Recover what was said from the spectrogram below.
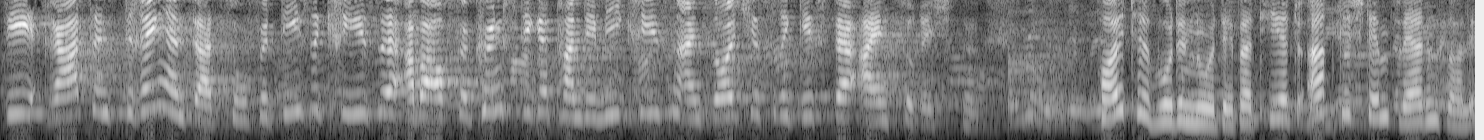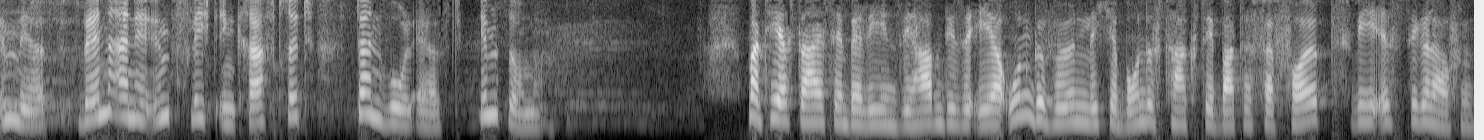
Sie raten dringend dazu, für diese Krise, aber auch für künftige Pandemiekrisen ein solches Register einzurichten. Heute wurde nur debattiert, abgestimmt werden soll im März. Wenn eine Impfpflicht in Kraft tritt, dann wohl erst im Sommer. Matthias Deiß in Berlin, Sie haben diese eher ungewöhnliche Bundestagsdebatte verfolgt. Wie ist sie gelaufen?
